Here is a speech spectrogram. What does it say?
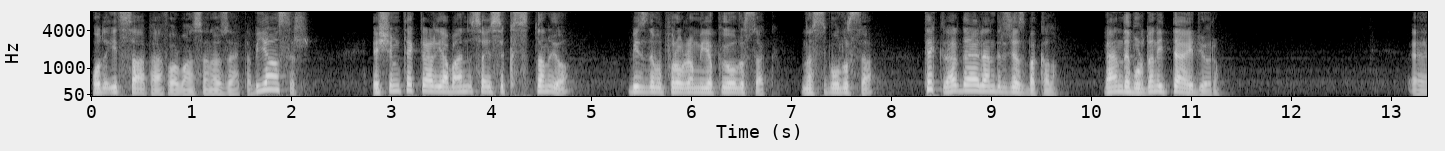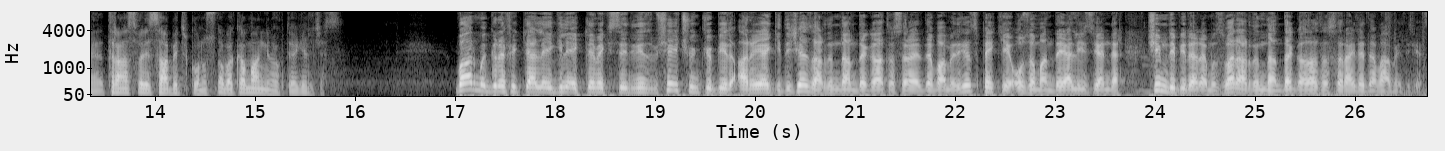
O da iç saha performansına özel tabii yansır. E şimdi tekrar yabancı sayısı kısıtlanıyor. Biz de bu programı yapıyor olursak, nasip olursa tekrar değerlendireceğiz bakalım. Ben de buradan iddia ediyorum. E, transfer isabeti konusunda bakalım hangi noktaya geleceğiz. Var mı grafiklerle ilgili eklemek istediğiniz bir şey? Çünkü bir araya gideceğiz ardından da Galatasaray'la devam edeceğiz. Peki o zaman değerli izleyenler şimdi bir aramız var ardından da Galatasaray'la devam edeceğiz.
